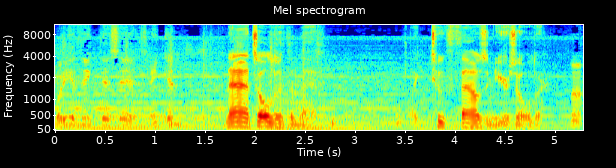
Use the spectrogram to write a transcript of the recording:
What do you think this is, Incan? Nah, it's older than that. Like 2,000 years older. Huh.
